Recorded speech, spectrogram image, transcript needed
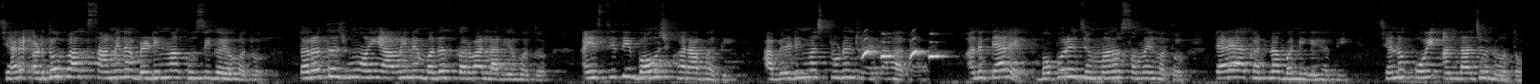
જ્યારે અડધો ભાગ સામેના બિલ્ડિંગમાં ઘૂસી ગયો હતો, તરત જ હું અહીં આવીને મદદ કરવા લાગ્યો હતો. અહીં સ્થિતિ બહુ જ ખરાબ હતી. આ બિલ્ડિંગમાં સ્ટુડન્ટ રહેતા હતા અને ત્યારે બપોરે જમવાનો સમય હતો, ત્યારે આ ઘટના બની ગઈ હતી, જેનો કોઈ અંદાજો નહોતો.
